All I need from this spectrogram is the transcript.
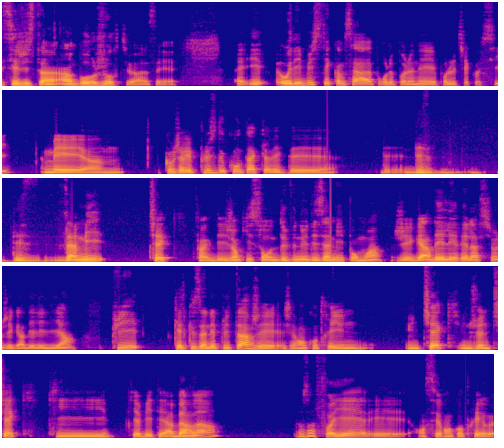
c'est juste un, bonjour, tu vois. Et au début, c'était comme ça pour le polonais et pour le tchèque aussi, mais euh, comme j'avais plus de contact avec des, amis tchèques, enfin des gens qui sont devenus des amis pour moi, j'ai gardé les relations, j'ai gardé les liens. Puis quelques années plus tard, j'ai rencontré une, Tchèque, une jeune Tchèque qui, habitait à Berlin, dans un foyer, et on s'est rencontrés euh,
